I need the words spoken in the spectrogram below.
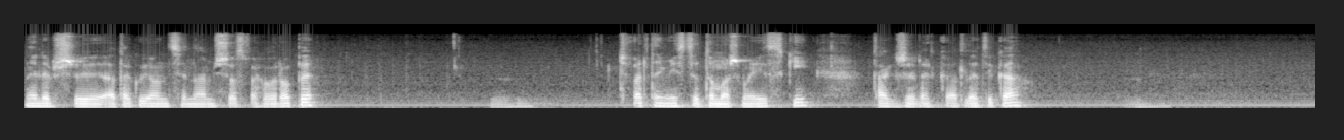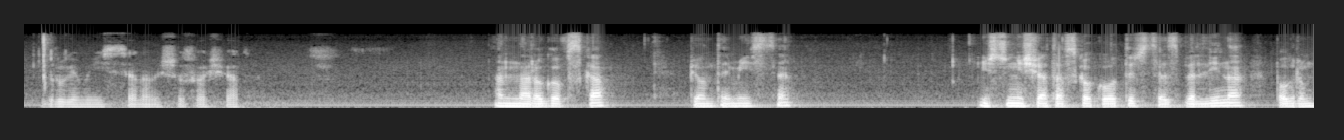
najlepszy atakujący na Mistrzostwach Europy. Mhm. Czwarte miejsce Tomasz Majewski, także lekka atletyka drugie miejsce na Mistrzostwach Świata. Anna Rogowska, piąte miejsce. Mistrzyni świata w skoku o tyczce z Berlina, pogrom,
